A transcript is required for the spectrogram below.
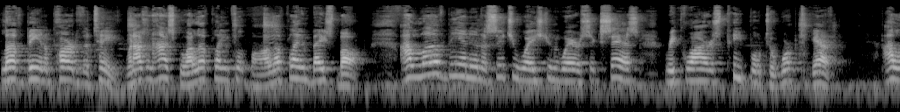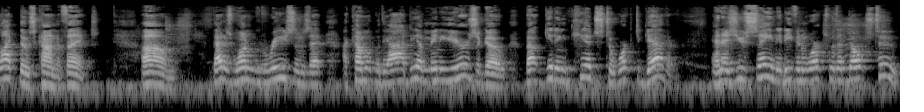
loved being a part of the team. When I was in high school, I loved playing football, I loved playing baseball. I love being in a situation where success requires people to work together. I like those kind of things. Um, that is one of the reasons that I come up with the idea many years ago about getting kids to work together. And as you've seen, it even works with adults too.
